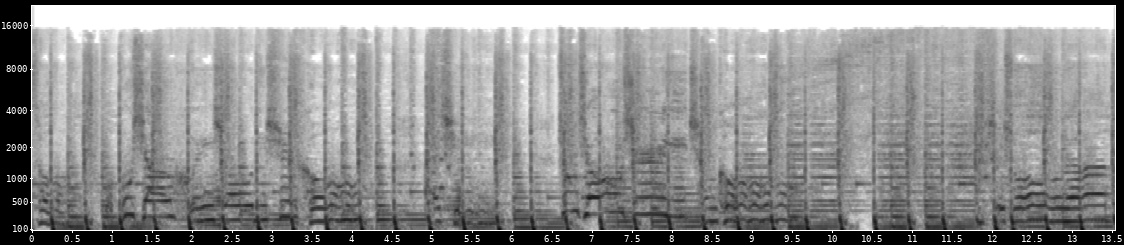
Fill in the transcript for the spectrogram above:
走我不想回首的时候爱情终究是一场空。谁说我俩的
